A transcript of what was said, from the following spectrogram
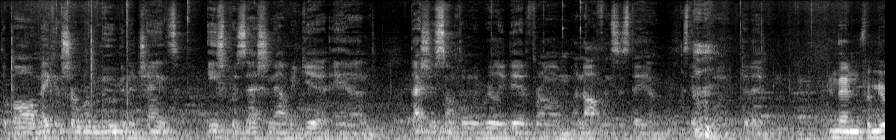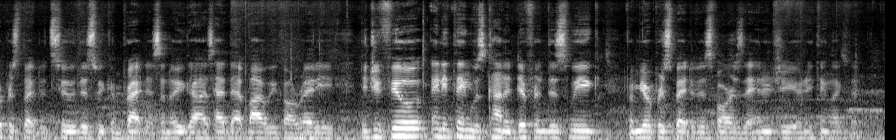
the ball, making sure we're moving the chains each possession that we get. And that's just something we really did from an offensive standpoint today. And then from your perspective too, this week in practice, I know you guys had that bye week already. Did you feel anything was kind of different this week from your perspective as far as the energy or anything like that?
